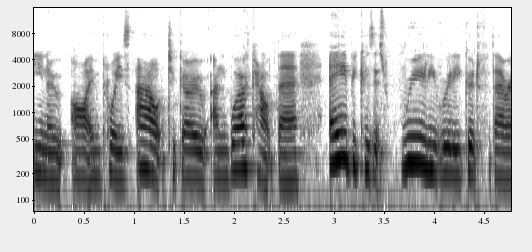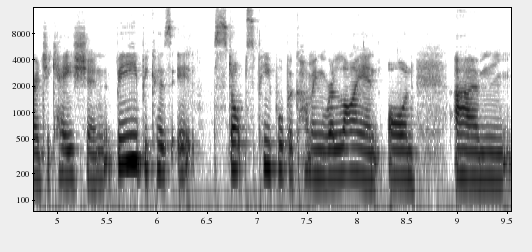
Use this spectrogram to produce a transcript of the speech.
you know our employees out to go and work out there. A because it's really really good for their education. B because it stops people becoming reliant on um,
